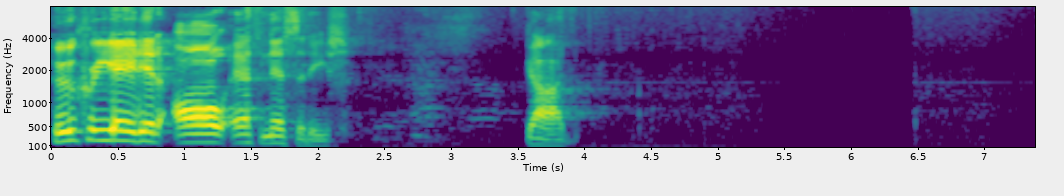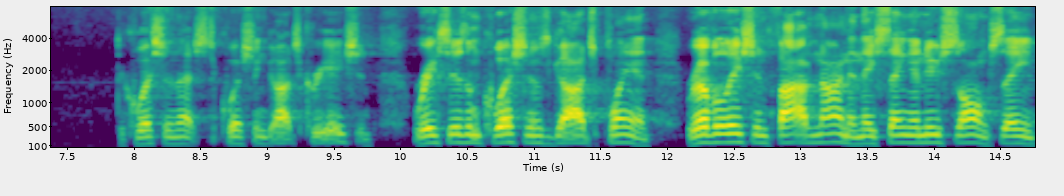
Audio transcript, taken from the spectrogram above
Who created all ethnicities? God. To question that's to question God's creation. Racism questions God's plan. Revelation 5 9, and they sang a new song saying,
